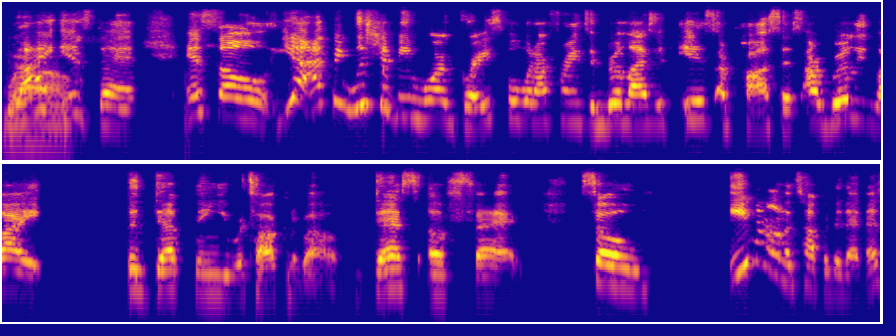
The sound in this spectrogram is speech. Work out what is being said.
Wow. Why is that? And so, yeah, I think we should be more graceful with our friends and realize it is a process. I really like the depth thing you were talking about. That's a fact. So, even on the top of that, that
